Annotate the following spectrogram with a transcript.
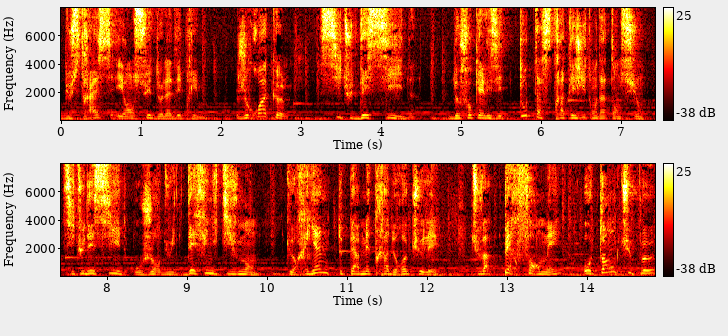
du stress et ensuite de la déprime. Je crois que si tu décides de focaliser toute ta stratégie, ton attention, si tu décides aujourd'hui définitivement que rien ne te permettra de reculer, tu vas performer autant que tu peux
